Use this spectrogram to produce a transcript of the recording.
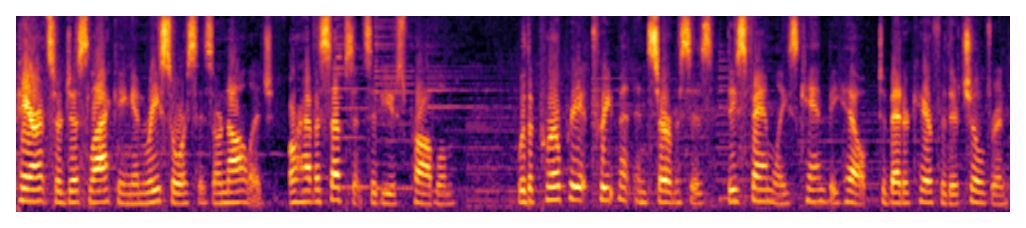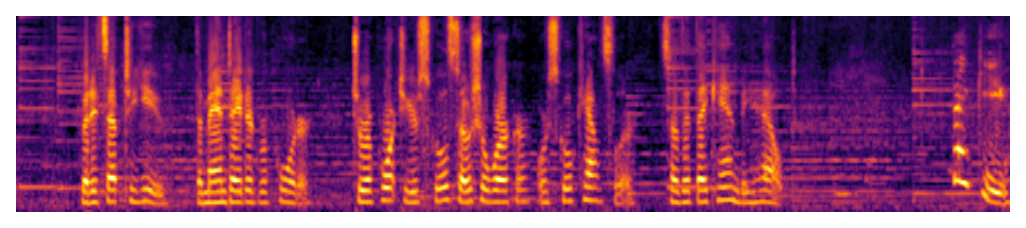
parents are just lacking in resources or knowledge or have a substance abuse problem. With appropriate treatment and services, these families can be helped to better care for their children. But it's up to you, the mandated reporter, to report to your school social worker or school counselor so that they can be helped. Thank you.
